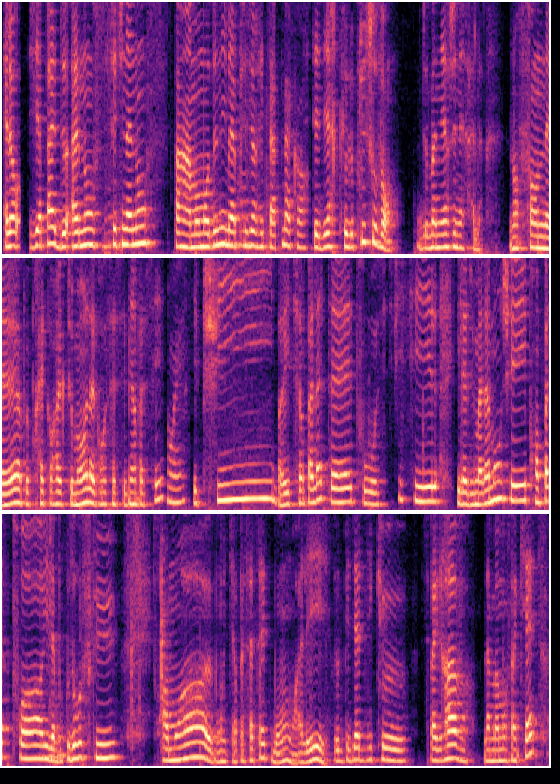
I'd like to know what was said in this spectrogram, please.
alors, il n'y a pas de annonce. C'est une annonce pas à un moment donné, mais à plusieurs étapes. D'accord. C'est-à-dire que le plus souvent, de manière générale, l'enfant naît à peu près correctement, la grossesse s'est bien passée. Oui. Et puis, bah, il tient pas la tête, ou c'est difficile, il a du mal à manger, il prend pas de poids, il a beaucoup de reflux trois mois, euh, bon, il tient pas sa tête. Bon, allez, le pédiatre dit que c'est pas grave, la maman s'inquiète.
